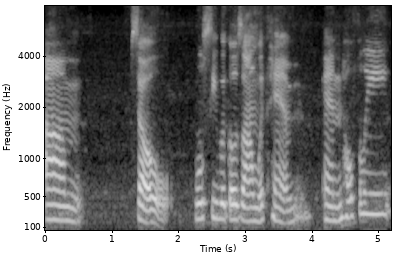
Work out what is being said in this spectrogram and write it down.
Um, so we'll see what goes on with him, and hopefully,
